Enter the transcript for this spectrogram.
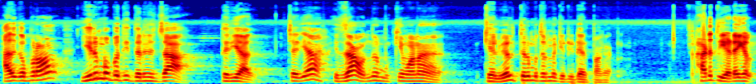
அதுக்கப்புறம் இரும்பை பற்றி தெரிஞ்சிச்சா தெரியாது. சரியா? இதுதான் வந்து முக்கியமான கேள்விகள் திரும்ப திரும்ப கேட்டுகிட்டே இருப்பாங்க. அடுத்து எடைகள்.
